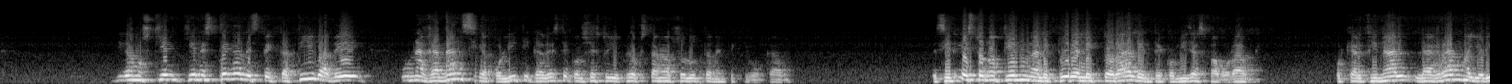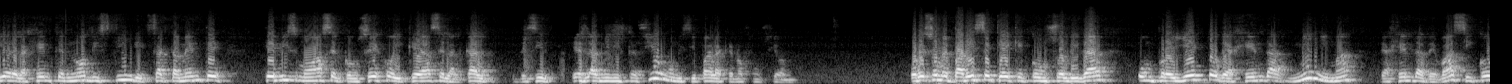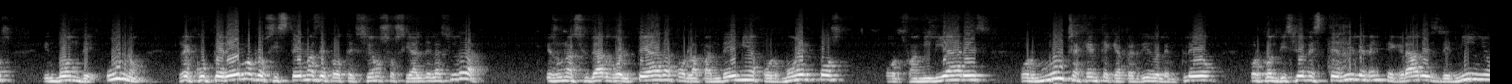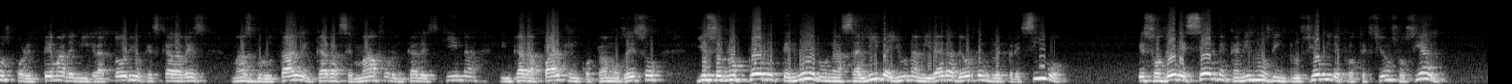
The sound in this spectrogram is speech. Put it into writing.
Digamos, quienes tengan la expectativa de una ganancia política de este contexto, yo creo que están absolutamente equivocados. Es decir, esto no tiene una lectura electoral, entre comillas, favorable, porque al final la gran mayoría de la gente no distingue exactamente qué mismo hace el consejo y qué hace el alcalde. Es decir, es la administración municipal la que no funciona. Por eso me parece que hay que consolidar un proyecto de agenda mínima de agenda de básicos, en donde, uno, recuperemos los sistemas de protección social de la ciudad. Es una ciudad golpeada por la pandemia, por muertos, por familiares, por mucha gente que ha perdido el empleo, por condiciones terriblemente graves de niños, por el tema de migratorio que es cada vez más brutal, en cada semáforo, en cada esquina, en cada parque encontramos eso, y eso no puede tener una salida y una mirada de orden represivo. Eso debe ser mecanismos de inclusión y de protección social.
